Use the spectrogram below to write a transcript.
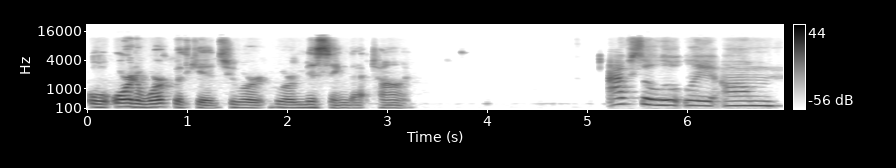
or, or to work with kids who are who are missing that time. Absolutely. Um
